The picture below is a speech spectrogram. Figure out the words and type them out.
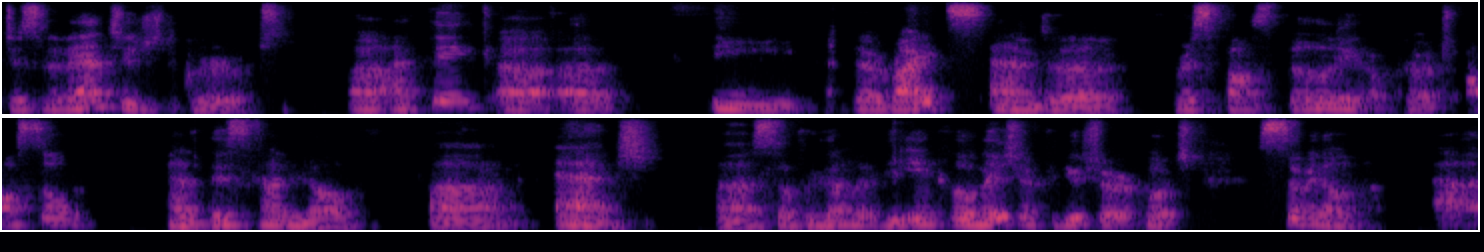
disadvantaged groups. Uh, I think the the rights and responsibility approach also has this kind of edge. So, for example, the information fiduciary approach. So you know, uh,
